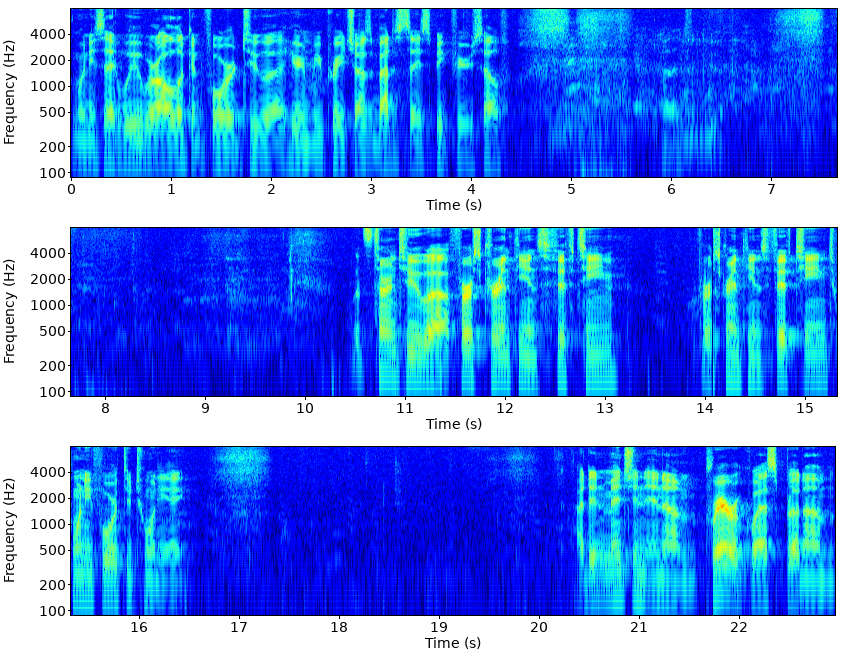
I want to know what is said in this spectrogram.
When he said we were all looking forward to uh, hearing me preach, I was about to say, speak for yourself. Let's turn to uh, 1 Corinthians 15. 1 Corinthians 15, 24 through 28. I didn't mention in um, prayer requests, but um,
